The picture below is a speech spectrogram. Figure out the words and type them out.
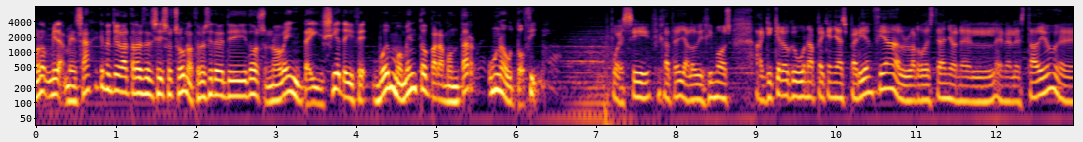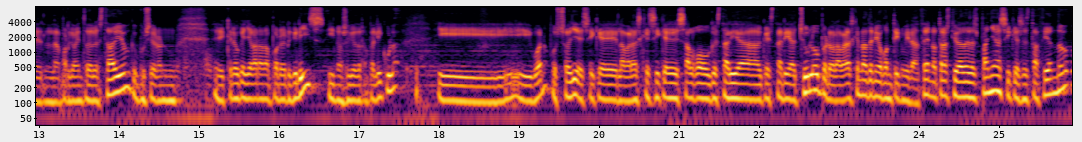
Bueno, mira, mensaje que nos llega a través del 681-0722-97 dice: Buen momento para montar un autocine. Pues sí, fíjate, ya lo dijimos. Aquí creo que hubo una pequeña experiencia a lo largo de este año en el, en el estadio, en el aparcamiento del estadio, que pusieron, eh, creo que llegaron a poner gris y no sé qué otra película. Y, bueno, pues oye, sí que la verdad es que sí que es algo que estaría, que estaría chulo, pero la verdad es que no ha tenido continuidad. ¿eh? En otras ciudades de España sí que se está haciendo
